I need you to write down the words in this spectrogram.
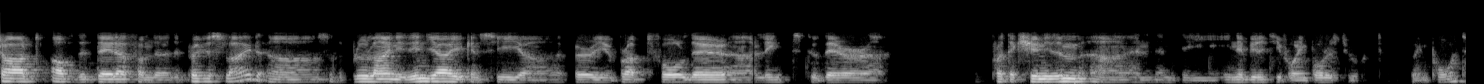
chart of the data from the, previous slide. Uh, so the blue line is India. You can see uh, a very abrupt fall there linked to their protectionism and, the inability for importers to, import.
